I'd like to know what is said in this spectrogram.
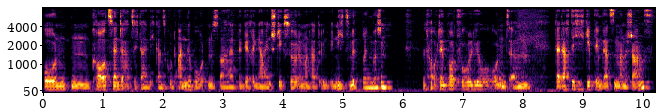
Und ein Callcenter hat sich da eigentlich ganz gut angeboten. Es war halt eine geringe Einstiegshürde. Man hat irgendwie nichts mitbringen müssen, laut dem Portfolio. Und ähm, da dachte ich, ich gebe dem Ganzen mal eine Chance.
